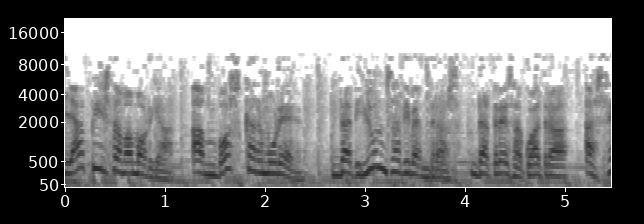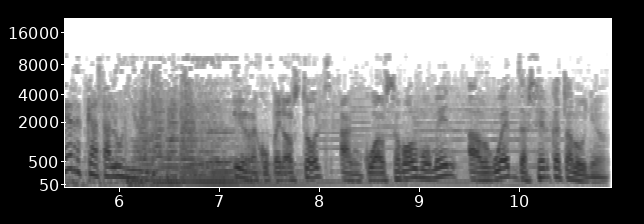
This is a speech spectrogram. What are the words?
Llapis de memòria, amb Òscar Moré. De dilluns a divendres, de 3 a 4, a Ser Catalunya. I recupera'ls tots en qualsevol moment al web de Ser Catalunya.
